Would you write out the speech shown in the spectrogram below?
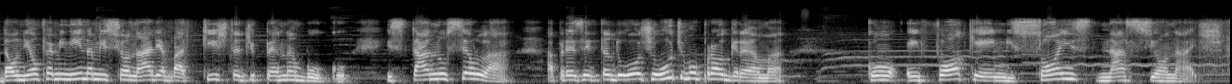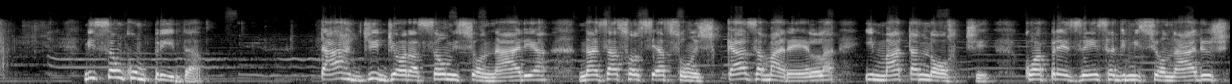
da União Feminina Missionária Batista de Pernambuco. Está no seu lar, apresentando hoje o último programa com enfoque em missões nacionais. Missão cumprida. Tarde de oração missionária nas associações Casa Amarela e Mata Norte, com a presença de missionários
